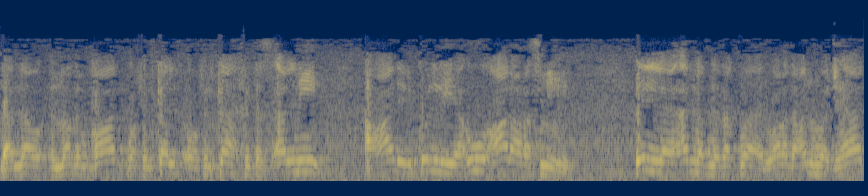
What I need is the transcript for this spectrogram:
لأنه الناظم قال وفي الكهف, وفي الكهف تسألني عن الكل يأو على رسمه. إلا أن ابن ذكوان ورد عنه وجهان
